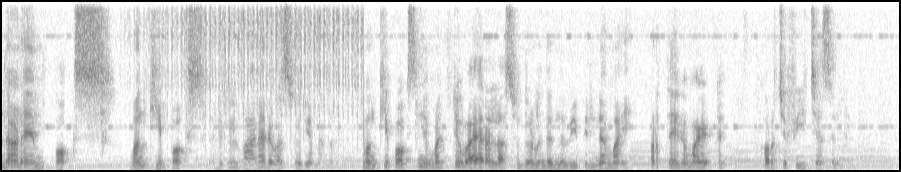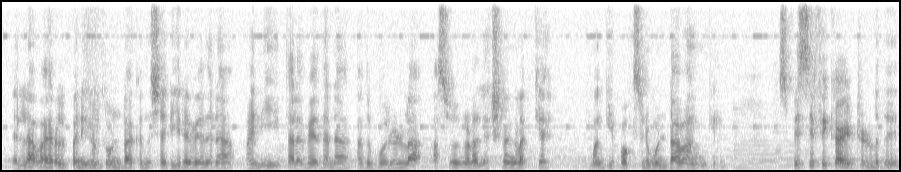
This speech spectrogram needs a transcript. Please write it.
എന്താണ് എം പോക്സ് മങ്കി പോക്സ് അല്ലെങ്കിൽ വാനരവസൂരി എന്നുള്ളത്? മങ്കി പോക്സിന് മറ്റ് വൈറൽ അസുഖങ്ങളിൽ നിന്ന് വിഭിന്നമായി പ്രത്യേകമായിട്ട് കുറച്ച് ഫീച്ചേഴ്സ് ഉണ്ട്. എല്ലാ വൈറൽ പനികൾക്കും ഉണ്ടാക്കുന്ന ശരീരവേദന പനി തലവേദന അതുപോലുള്ള അസുഖങ്ങളെ ലക്ഷണങ്ങളൊക്കെ മങ്കി പോക്സിനും ഉണ്ടാവാമെങ്കിലും സ്പെസിഫിക് ആയിട്ടുള്ളത്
